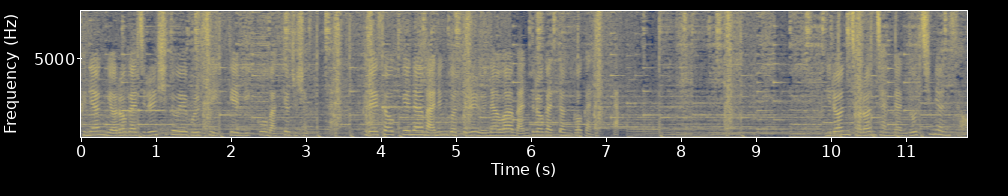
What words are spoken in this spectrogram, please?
그냥 여러 가지를 시도해 볼 수 있게 믿고 맡겨주셨다. 그래서 꽤나 많은 것들을 은하와 만들어갔던 것 같다. 이런저런 장난도 치면서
